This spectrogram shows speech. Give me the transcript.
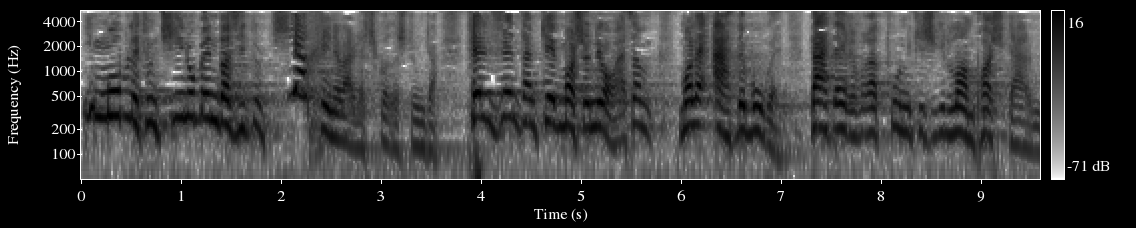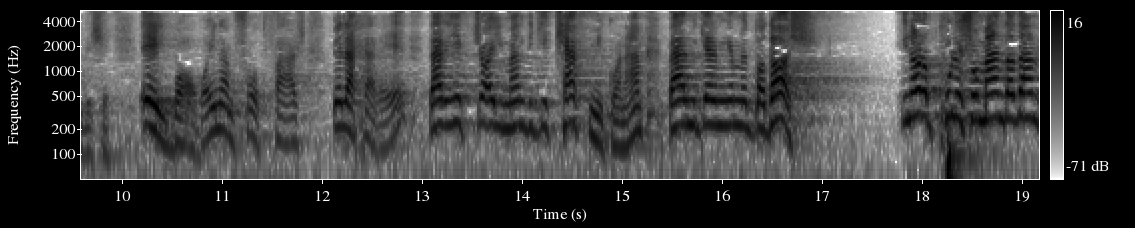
این مبلتون چی؟ اینو بندازید. چی خینه ورش گذاشته اونجا؟ تلویزیون هم که ماشین نگاه اصلا مال عهد بوغه. ده دقیقه فقط طول می‌کشه که لامپاش گرم بشه. ای بابا اینم شد فرش. بالاخره در یک جایی من دیگه کف می‌کنم. برمیگردم میگم داداش اینا رو پولشو من دادم.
